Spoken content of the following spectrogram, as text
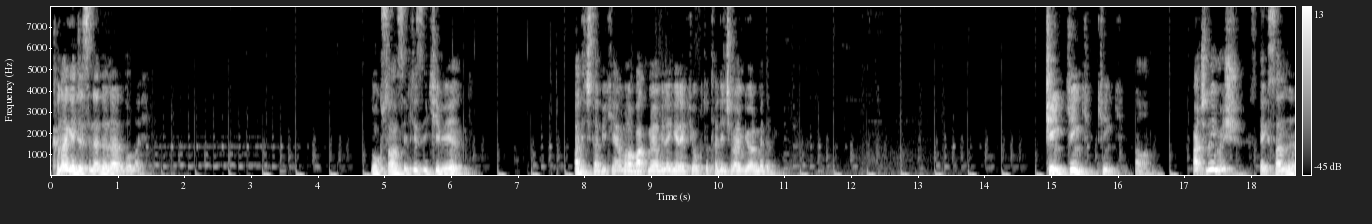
kına gecesine dönerdi olay. 98 2000 Tadic tabii ki yani buna bakmaya bile gerek yoktu. Tadic'i ben görmedim. King, King, King. Tamam. Kaçlıymış? 80'li.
